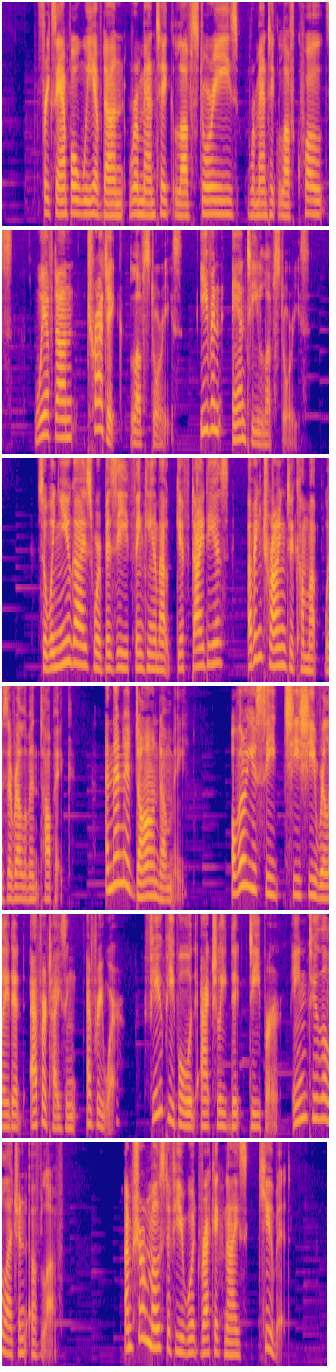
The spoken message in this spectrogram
For example, we have done romantic love stories, romantic love quotes. We have done tragic love stories, even anti-love stories. So when you guys were busy thinking about gift ideas, I've been trying to come up with a relevant topic. And then it dawned on me. Although you see Qixi related advertising everywhere, few people would actually dig deeper into the legend of love. I'm sure most of you would recognize Cupid.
